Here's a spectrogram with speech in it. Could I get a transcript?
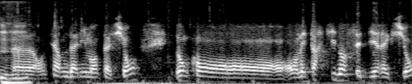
Mhm. euh, en termes d'alimentation. Donc on, on est parti dans cette direction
